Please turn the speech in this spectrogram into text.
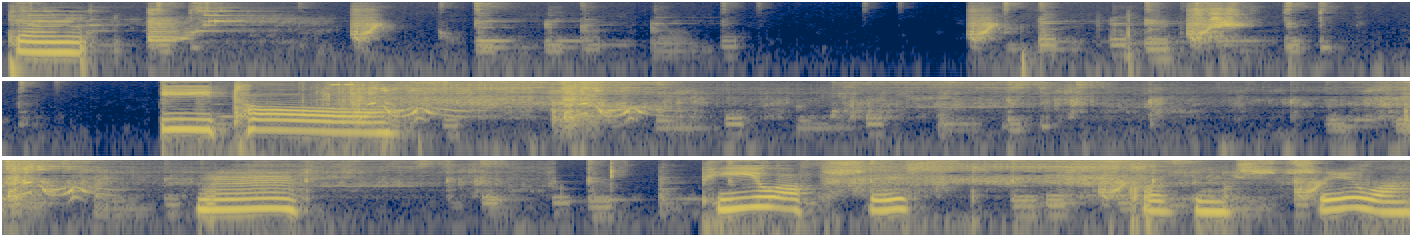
Pełni... I to... Piła wszystko zniszczyła.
